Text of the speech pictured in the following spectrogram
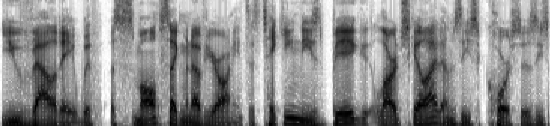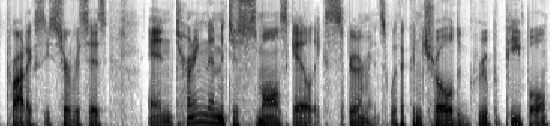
you validate with a small segment of your audience. It's taking these big, large scale items, these courses, these products, these services, and turning them into small scale experiments with a controlled group of people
